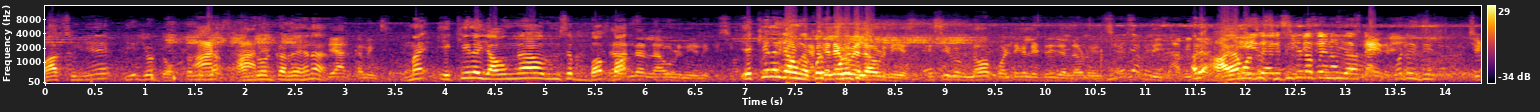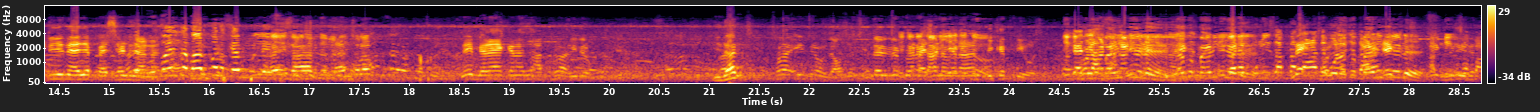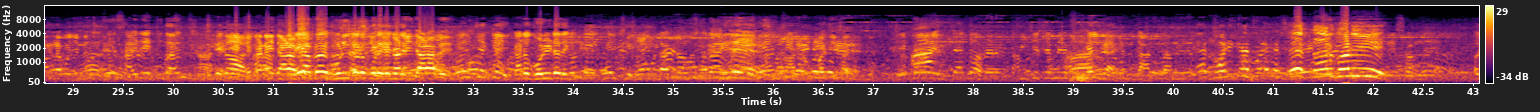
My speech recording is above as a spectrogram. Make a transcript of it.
बात सुनिए ये जो डॉक्टर लोग आंदोलन कर रहे हैं ना दे आर कमिंग सर मैं अकेले जाऊंगा और उनसे बा- बा- अंदर अलाउड नहीं है ना किसी को अकेले जाऊंगा कोई अकेले में political- अलाउड नहीं है किसी को no political leader is allowed in please अभी अरे I am also citizen of India what is this citizen as a patient जाना नहीं मेरा ये कहना है आप थोड़ा इधर इधर थोड़ा इधर हो जाओ इधर इधर कोई पेशेंट वगैरह दिक्कत नहीं हो सकती ঠিক আছে এখানে পুলিশ আপনার দাঁড়াতে বলেছে দাঁড়ান আপনি সব বাংলা বোঝেন না সাইডে একটু দাঁড়ান এখানেই দাঁড়াবে আপনার ঘড়ি কারো পড়ে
